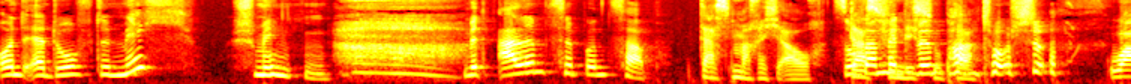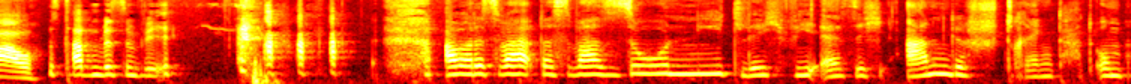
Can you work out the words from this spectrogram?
Und er durfte mich schminken. Mit allem Zip und Zap. Das mache ich auch. Sogar das mit finde ich super. Wimperntusche. Wow. Das tat ein bisschen weh. Aber das war, das war so niedlich, wie er sich angestrengt hat, um,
